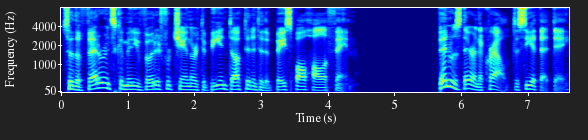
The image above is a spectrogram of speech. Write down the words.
So the Veterans Committee voted for Chandler to be inducted into the Baseball Hall of Fame. Ben was there in the crowd to see it that day.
